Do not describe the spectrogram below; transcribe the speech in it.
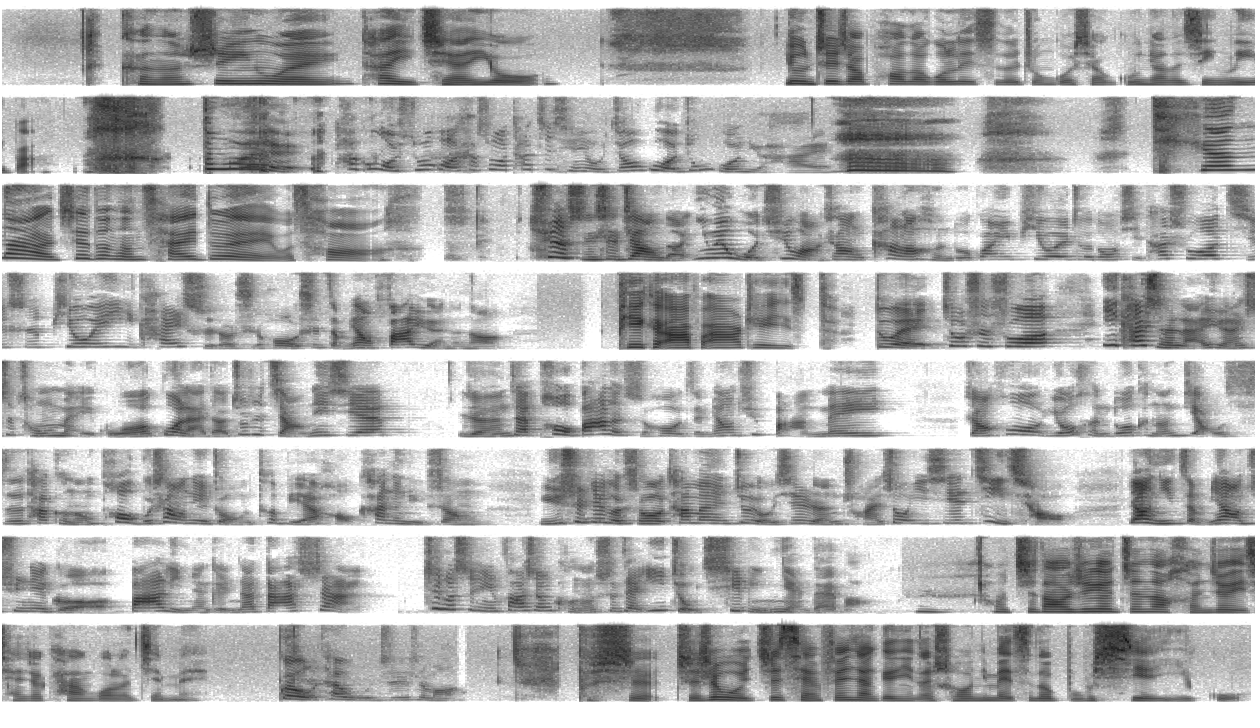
可能是因为他以前有用这招泡到过类似的中国小姑娘的经历吧。对他跟我说过，他说他之前有教过中国女孩。天呐，这都能猜对，我操！确实是这样的，因为我去网上看了很多关于 PUA 这个东西，他说其实 PUA 一开始的时候是怎么样发源的呢？Pick up artist，对，就是说一开始的来源是从美国过来的，就是讲那些人在泡吧的时候怎么样去把妹，然后有很多可能屌丝他可能泡不上那种特别好看的女生，于是这个时候他们就有一些人传授一些技巧，让你怎么样去那个吧里面给人家搭讪。这个事情发生可能是在一九七零年代吧，嗯，我知道这个真的很久以前就看过了，姐妹。怪我太无知是吗？不是，只是我之前分享给你的时候，你每次都不屑一顾。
